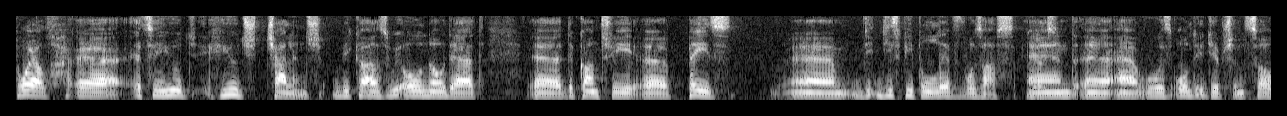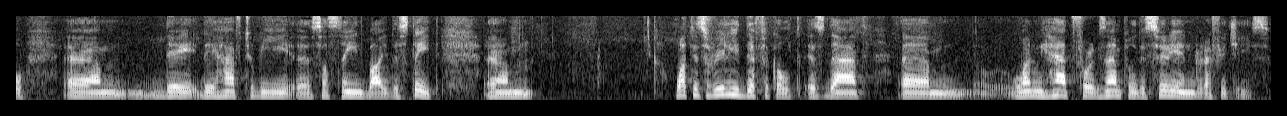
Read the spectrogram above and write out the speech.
Well, uh, it's a huge, huge challenge because we all know that uh, the country uh, pays. Um, th- these people live with us Yes. and uh, uh, with all the Egyptians, so um, they they have to be uh, sustained by the state. Um, what is really difficult is that um, when we had, for example, the Syrian refugees,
